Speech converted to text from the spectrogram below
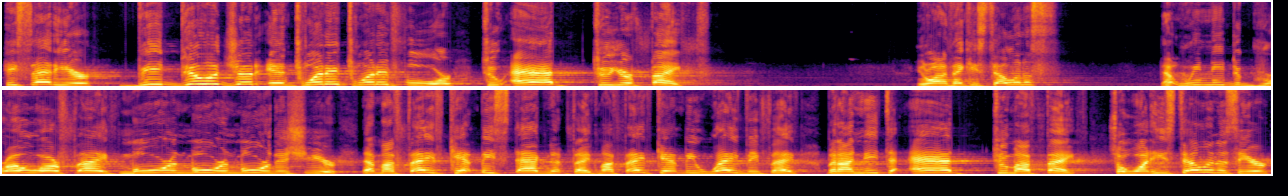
He said here, be diligent in 2024 to add to your faith. You know what I think he's telling us? That we need to grow our faith more and more and more this year. That my faith can't be stagnant faith, my faith can't be wavy faith, but I need to add to my faith. So, what he's telling us here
